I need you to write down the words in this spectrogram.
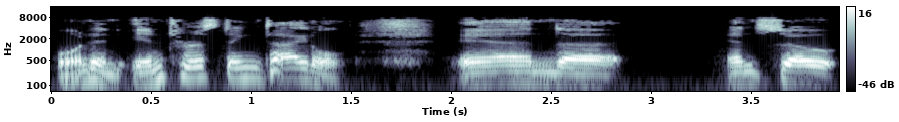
what an interesting title. And, uh, and so,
